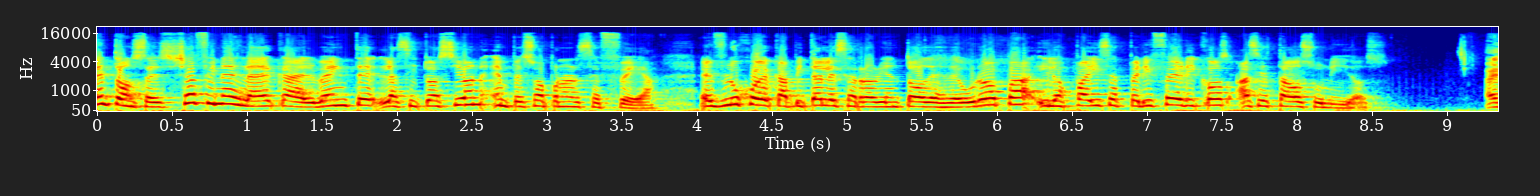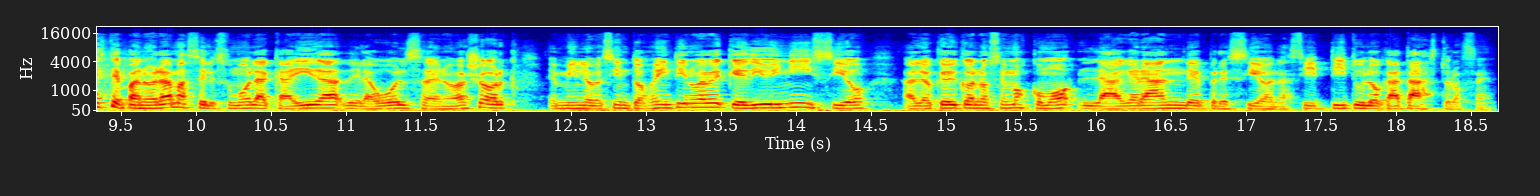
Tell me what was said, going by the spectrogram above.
Entonces, ya a fines de la década del 20, la situación empezó a ponerse fea. El flujo de capitales se reorientó desde Europa y los países periféricos hacia Estados Unidos. A este panorama se le sumó la caída de la Bolsa de Nueva York en 1929 que dio inicio a lo que hoy conocemos como la Gran Depresión, así título catástrofe.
